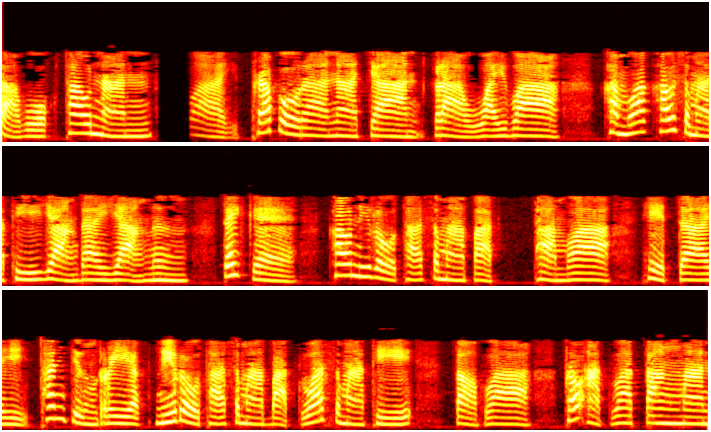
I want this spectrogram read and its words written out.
สาวกเท่านั้น ฝ่ายพระโบราณอาจารย์กล่าวไว้ว่าคำว่าเข้าสมาธิอย่างใดอย่างหนึ่ง ได้แก่ เข้านิโรธาสมาบัติ ถามว่า เหตุใดท่านจึงเรียกนิโรธาสมาบัติว่าสมาธิ ตอบว่า เพราะอัดว่าตั้งมัน่น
